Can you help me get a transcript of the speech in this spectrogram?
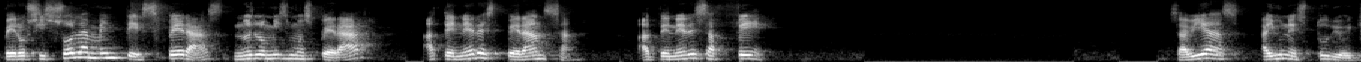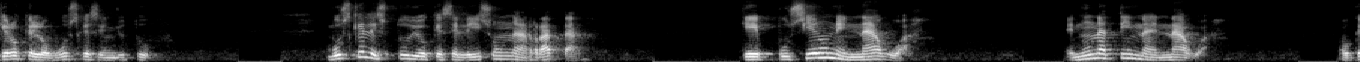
Pero si solamente esperas, no es lo mismo esperar a tener esperanza, a tener esa fe. ¿Sabías? Hay un estudio y quiero que lo busques en YouTube. Busca el estudio que se le hizo a una rata que pusieron en agua, en una tina en agua. ¿Ok?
